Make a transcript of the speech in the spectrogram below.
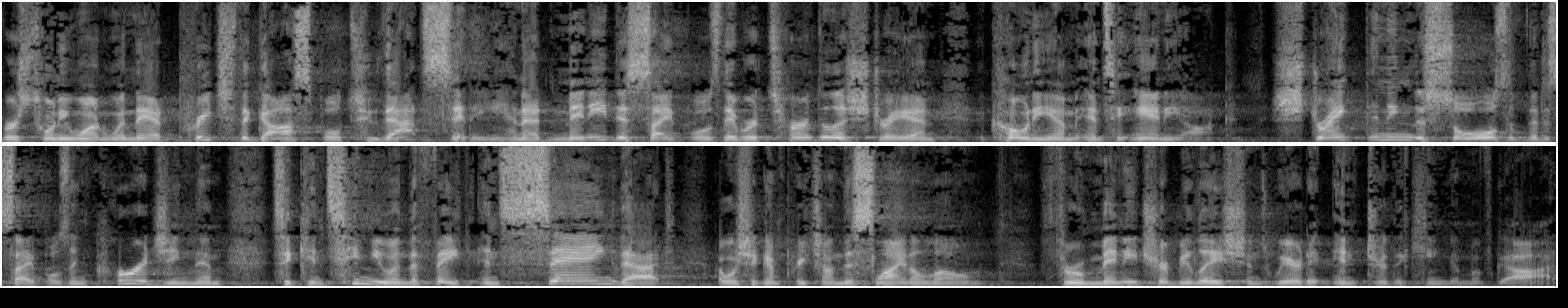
Verse 21 When they had preached the gospel to that city and had many disciples, they returned to Lystra and Iconium and to Antioch strengthening the souls of the disciples, encouraging them to continue in the faith, and saying that, I wish I could preach on this line alone, through many tribulations we are to enter the kingdom of God.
